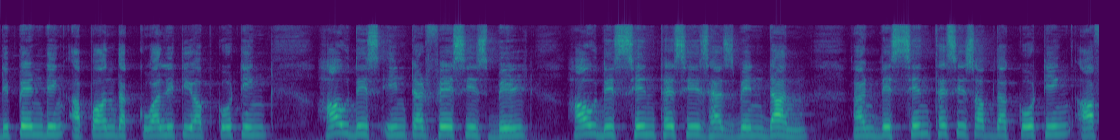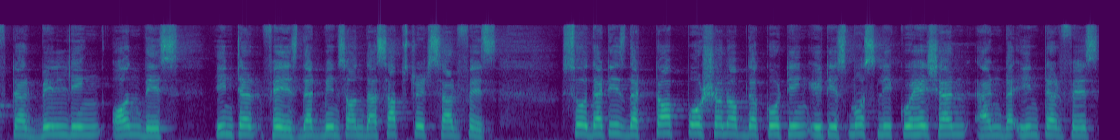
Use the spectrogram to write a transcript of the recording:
depending upon the quality of coating, how this interface is built, how this synthesis has been done and this synthesis of the coating after building on this interface that means on the substrate surface. So, that is the top portion of the coating it is mostly cohesion and the interface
